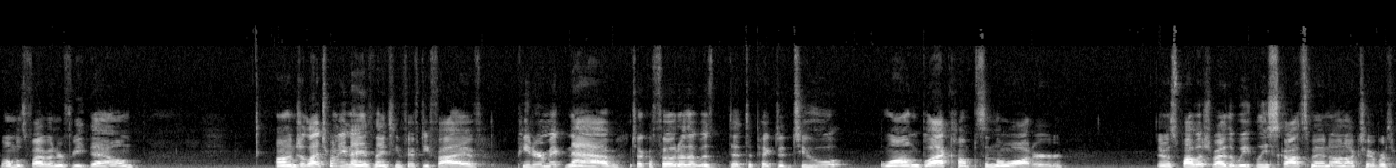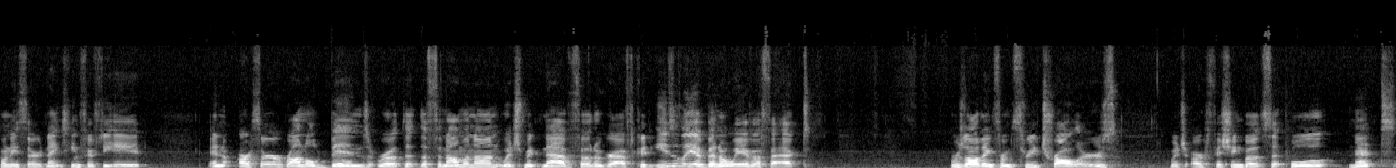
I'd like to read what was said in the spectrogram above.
almost 500 feet down. On July 29th, 1955, Peter MacNab took a photo that was that depicted two long black humps in the water. It was published by the Weekly Scotsman on October 23rd, 1958, and Arthur Ronald Binns wrote that the phenomenon which McNabb photographed could easily have been a wave effect resulting from three trawlers, which are fishing boats that pull nets,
